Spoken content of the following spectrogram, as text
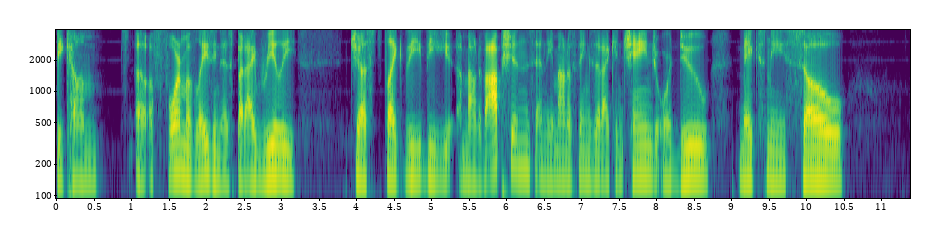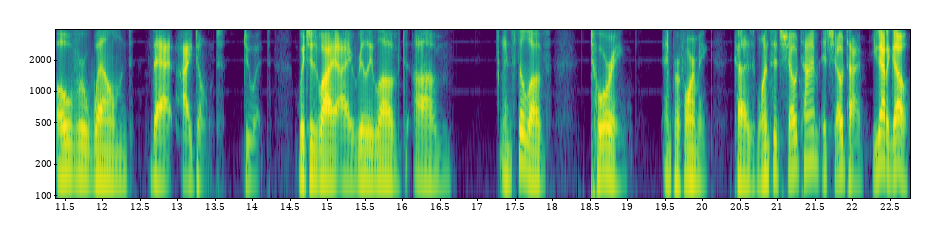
become a, a form of laziness, but I really just like the the amount of options and the amount of things that I can change or do makes me so overwhelmed that I don't do it. Which is why I really loved um, and still love touring and performing because once it's showtime, it's showtime. You got to go.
